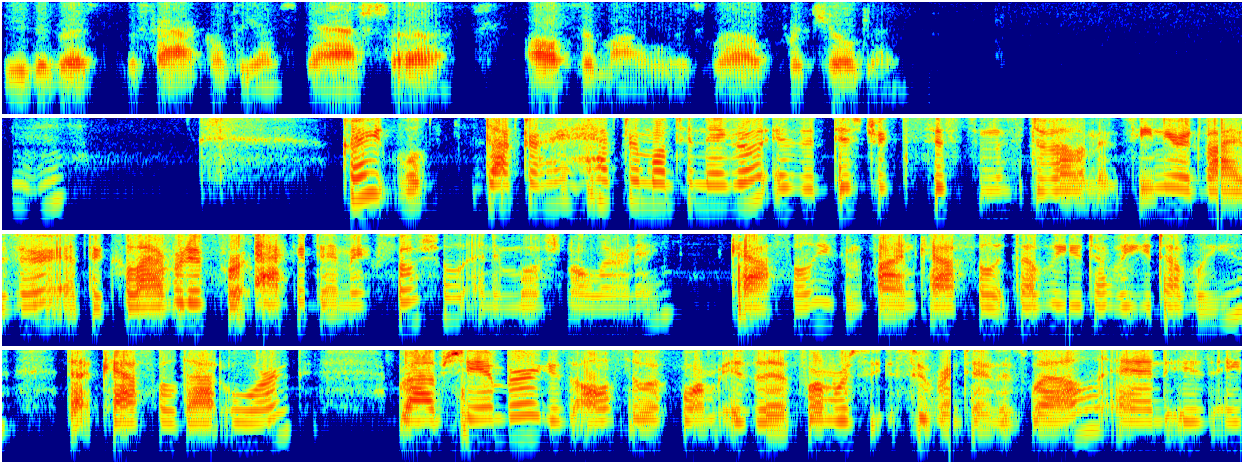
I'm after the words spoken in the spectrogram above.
see the rest of the faculty and staff uh, also model as well for children. Mm-hmm. Great. Well, Dr. Hector Montenegro is a District Systems Development Senior Advisor at the Collaborative for Academic, Social, and Emotional Learning, CASEL. You can find CASEL at www.casel.org. Rob Schamberg is also a former is a former superintendent as well, and is a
